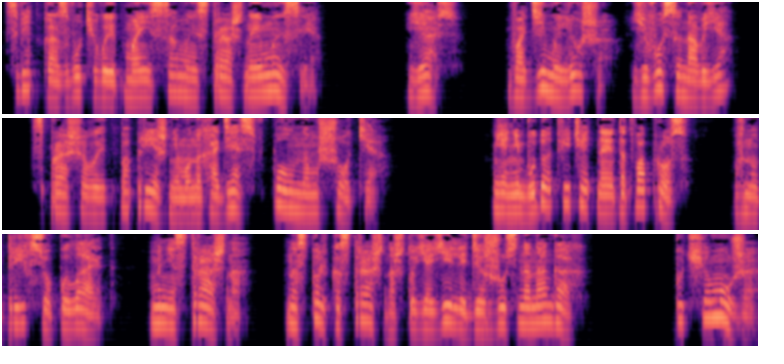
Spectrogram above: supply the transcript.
Светка озвучивает мои самые страшные мысли. Ясь, Вадим и Лёша, его сыновья? Спрашивает по-прежнему, находясь в полном шоке. Я не буду отвечать на этот вопрос. Внутри все пылает. Мне страшно. Настолько страшно, что я еле держусь на ногах. Почему же?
